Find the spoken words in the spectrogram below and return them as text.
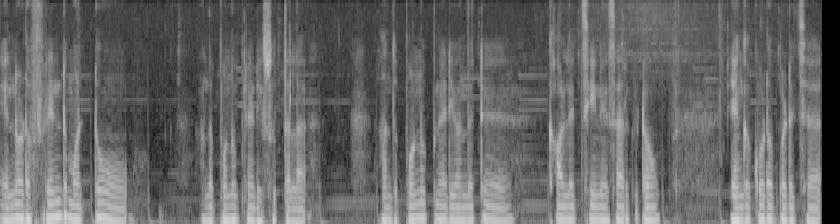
என்னோடய ஃப்ரெண்டு மட்டும் அந்த பொண்ணு பின்னாடி சுற்றலை அந்த பொண்ணு பின்னாடி வந்துட்டு காலேஜ் சீனியர்ஸாக இருக்கட்டும் எங்கள் கூட படித்த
